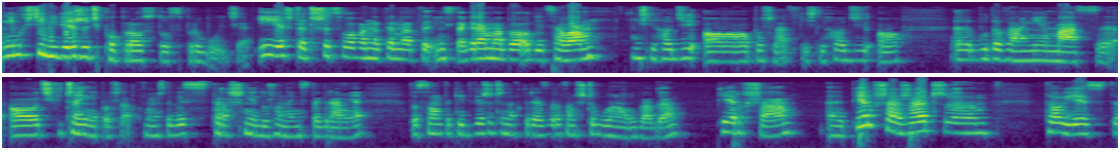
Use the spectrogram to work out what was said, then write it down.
nie musicie mi wierzyć, po prostu spróbujcie. I jeszcze trzy słowa na temat Instagrama, bo obiecałam, jeśli chodzi o pośladki, jeśli chodzi o e, budowanie masy, o ćwiczenie pośladków, ponieważ tego jest strasznie dużo na Instagramie. To są takie dwie rzeczy, na które ja zwracam szczególną uwagę. Pierwsza, e, pierwsza rzecz e, to jest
